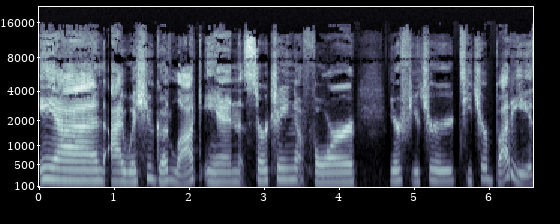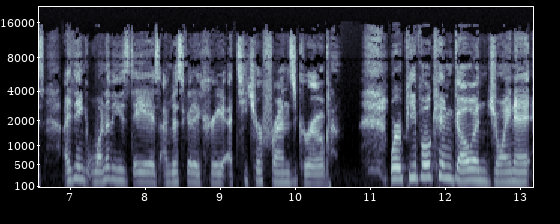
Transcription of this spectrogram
and I wish you good luck in searching for your future teacher buddies. I think one of these days I'm just going to create a teacher friends group where people can go and join it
